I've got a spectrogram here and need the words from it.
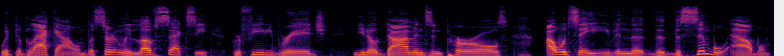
with the Black Album. But certainly Lovesexy, Graffiti Bridge, you know, Diamonds and Pearls. I would say even the, the, the Symbol album.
